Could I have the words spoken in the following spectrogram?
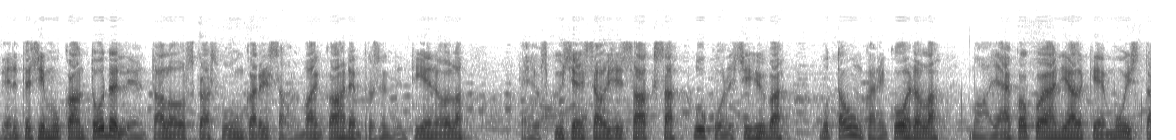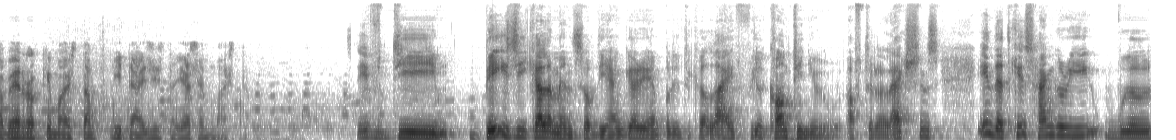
Vertesi mukaan todellinen talouskasvu Unkarissa on vain kahden prosentin tienoilla, ja jos kyseessä olisi Saksa, luku olisi hyvä, mutta Unkarin kohdalla maa jää koko ajan jälkeen muista verrokkimaista itäisistä jäsenmaista. If the basic elements of the Hungarian political life will continue after elections, in that case Hungary will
